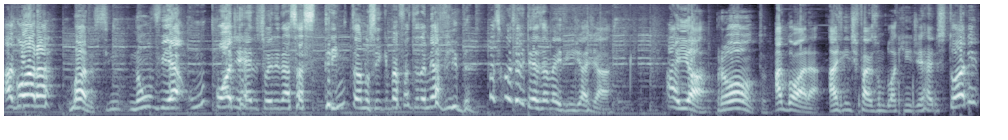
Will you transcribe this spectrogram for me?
Agora, mano, se não vier um pó de redstone nessas 30, eu não sei o que vai fazer da minha vida. Mas com certeza vai vir já já. Aí, ó, pronto. Agora, a gente faz um bloquinho de redstone.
